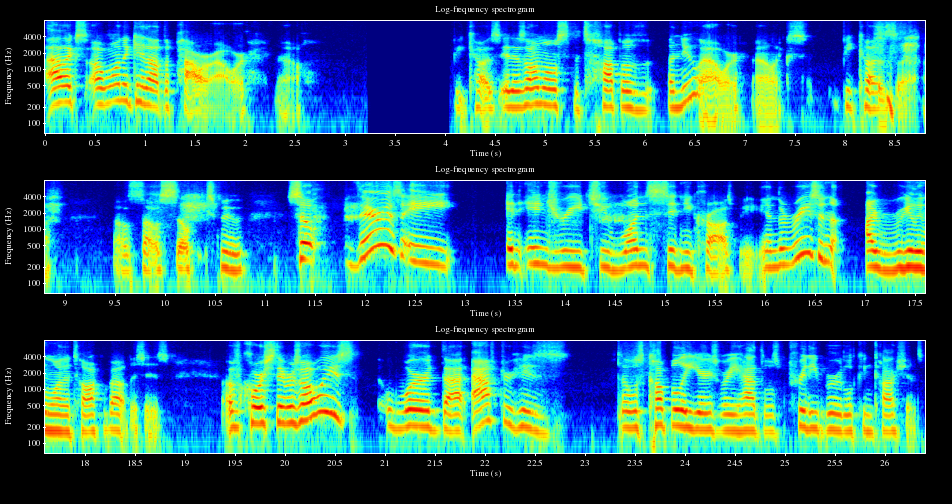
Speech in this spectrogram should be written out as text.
Alex, I want to get out the Power Hour now because it is almost the top of a new hour, Alex. Because uh, that was that was silky smooth. So there is a an injury to one Sidney Crosby, and the reason I really want to talk about this is, of course, there was always word that after his those couple of years where he had those pretty brutal concussions,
